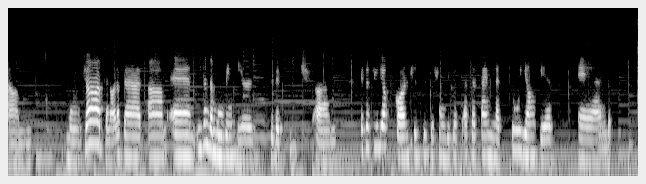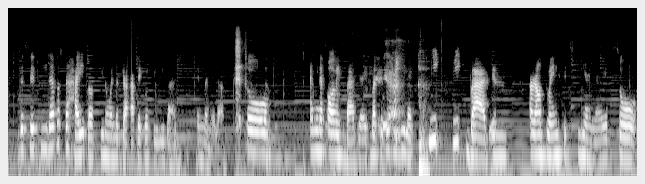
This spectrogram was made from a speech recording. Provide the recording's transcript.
um, move jobs and all of that, um, and even the moving here to the beach, um, it was really a conscious decision because at that time we had two young kids and the city that was the height of you know when the traffic was really bad in Manila. So I mean it's always bad, right? But it Yeah. was really like peak peak bad in around 2016, right? So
